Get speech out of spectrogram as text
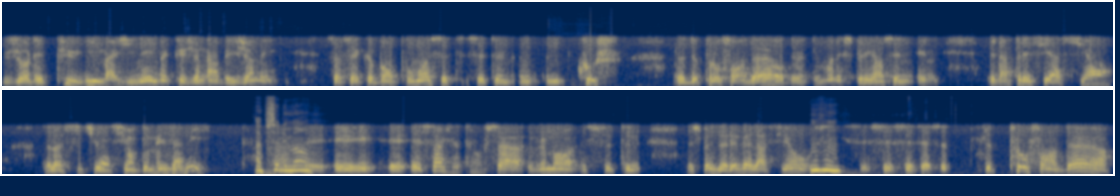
j'aurais pu imaginer, mais que je n'avais jamais. Ça fait que, bon, pour moi, c'est une, une, couche euh, de profondeur de, de mon expérience, une, une, appréciation de la situation de mes amis. Absolument. et, et, et, ça, je trouve ça vraiment, c'est une, espèce de révélation aussi. Mm -hmm. C'est cette profondeur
